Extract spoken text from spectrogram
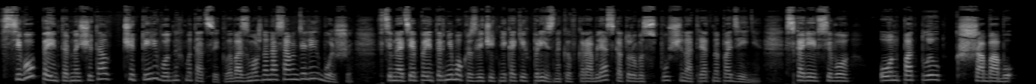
Всего Пейнтер насчитал четыре водных мотоцикла. Возможно, на самом деле их больше. В темноте Пейнтер не мог различить никаких признаков корабля, с которого спущен отряд нападения. Скорее всего, он подплыл к Шабабу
